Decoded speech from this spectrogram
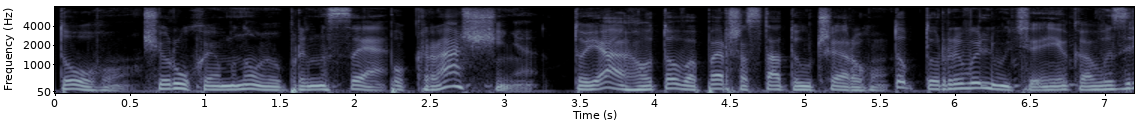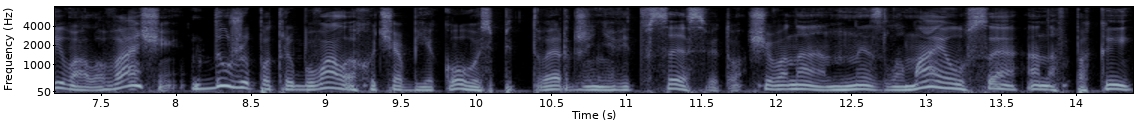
того, що рухає мною, принесе покращення. То я готова перша стати у чергу. Тобто революція, яка визрівала ваші, дуже потребувала хоча б якогось підтвердження від всесвіту, що вона не зламає усе, а навпаки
